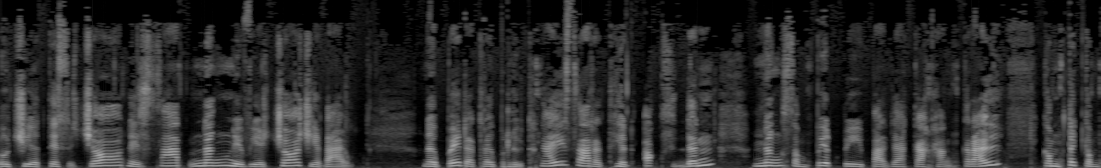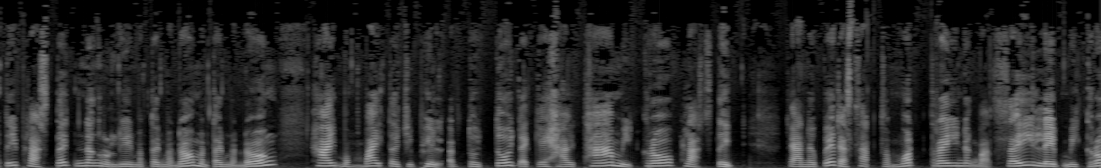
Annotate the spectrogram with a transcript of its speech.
ដូចជាទេសចរនេសាទនិងនាវាចរជាដើមនៅពេលដែលត្រូវពន្លឺថ្ងៃសារធាតុអុកស៊ីដិននិងសម្ពាធពីបរិយាកាសខាងក្រៅកំទេចកំទីផ្លាស្ទិកនឹងរលាយបន្តិចម្ដងបន្តិចម្ដងហើយបំបែកទៅជាភាគល្អិតតូចៗដែលគេហៅថាមីក្រូផ្លាស្ទិក ចានៅពេលដែលសត្វសមុទ្រត្រីនិងបក្សីលេបមីក្រូ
